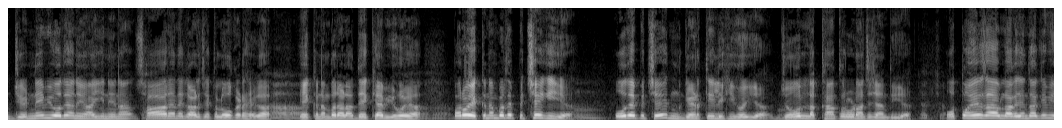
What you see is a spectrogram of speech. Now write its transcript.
ਜਿੰਨੇ ਵੀ ਉਹਦੇ ਅਨੁਯਾਈ ਨੇ ਨਾ ਸਾਰਿਆਂ ਦੇ ਗਲ 'ਚ ਇੱਕ ਲੋਕਟ ਹੈਗਾ। ਇੱਕ ਨੰਬਰ ਵਾਲਾ ਦੇਖਿਆ ਵੀ ਹੋਇਆ। ਪਰ ਉਹ ਇੱਕ ਨੰਬਰ ਦੇ ਪਿੱਛੇ ਕੀ ਆ? ਉਹਦੇ ਪਿੱਛੇ ਗਿਣਤੀ ਲਿਖੀ ਹੋਈ ਆ ਜੋ ਲੱਖਾਂ ਕਰੋੜਾਂ 'ਚ ਜਾਂਦੀ ਆ। ਉਤੋਂ ਇਹ ਹਿਸਾਬ ਲੱਗ ਜਾਂਦਾ ਕਿ ਵੀ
